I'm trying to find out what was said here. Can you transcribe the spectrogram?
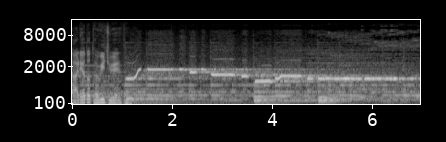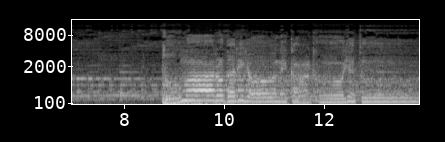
તાળીઓ તો થવી જોઈએ. તું મારો દરિયો ને કાંઠો તું.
